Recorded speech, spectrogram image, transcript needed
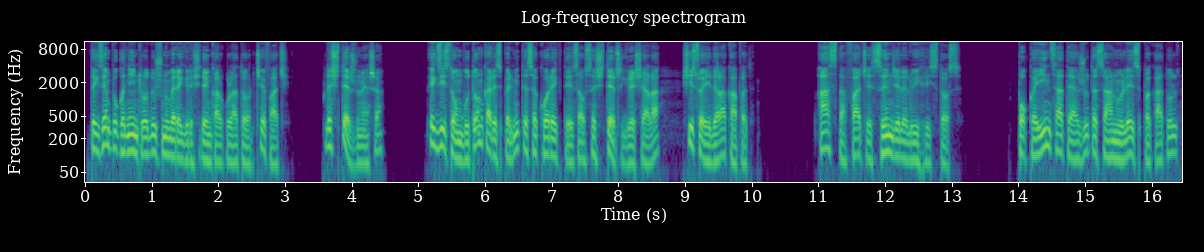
De exemplu, când introduci numere greșite în calculator, ce faci? Le ștergi, nu-i așa? Există un buton care îți permite să corectezi sau să ștergi greșeala și să o iei de la capăt. Asta face sângele lui Hristos. Pocăința te ajută să anulezi păcatul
